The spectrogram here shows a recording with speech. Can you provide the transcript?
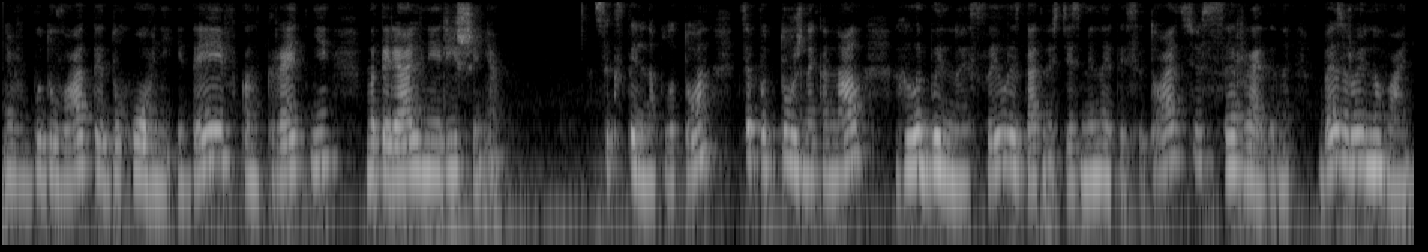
вбудувати духовні ідеї в конкретні матеріальні рішення. Секстильна Плутон це потужний канал глибинної сили, здатності змінити ситуацію зсередини, без руйнувань,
